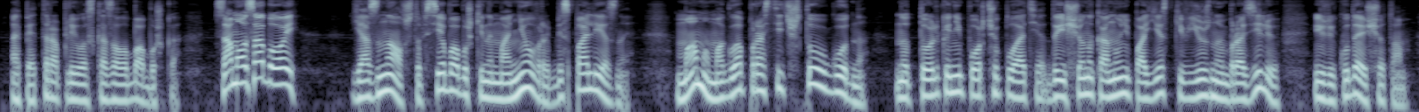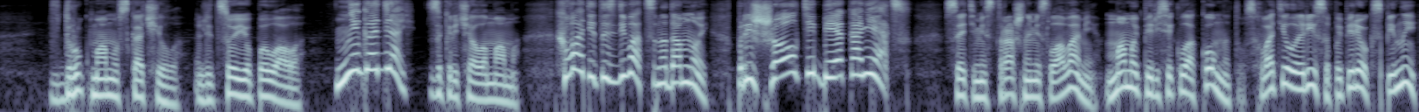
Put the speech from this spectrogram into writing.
— опять торопливо сказала бабушка. «Само собой!» Я знал, что все бабушкины маневры бесполезны. Мама могла простить что угодно, но только не порчу платья, да еще накануне поездки в Южную Бразилию или куда еще там. Вдруг мама вскочила, лицо ее пылало. «Негодяй!» — закричала мама. «Хватит издеваться надо мной! Пришел тебе конец!» С этими страшными словами мама пересекла комнату, схватила риса поперек спины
